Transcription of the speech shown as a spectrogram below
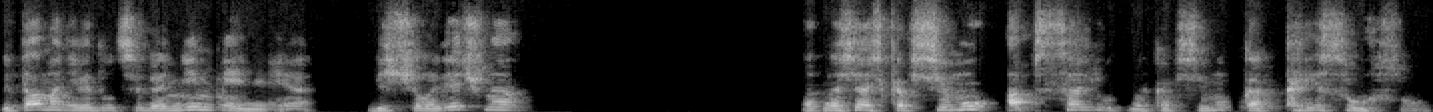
И там они ведут себя не менее бесчеловечно, относясь ко всему, абсолютно ко всему, как к ресурсу.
